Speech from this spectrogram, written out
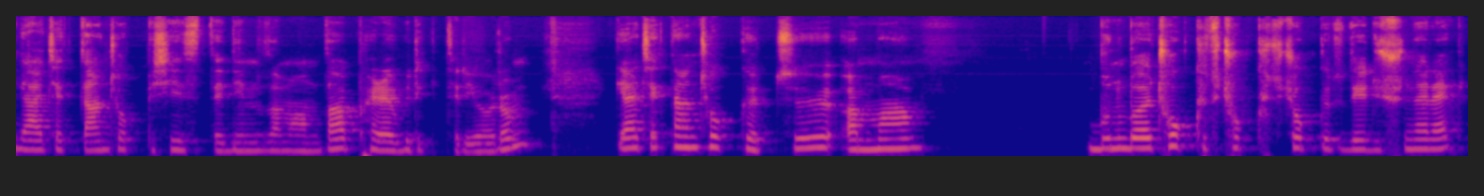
Gerçekten çok bir şey istediğim zaman da para biriktiriyorum. Gerçekten çok kötü ama bunu böyle çok kötü, çok kötü, çok kötü diye düşünerek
